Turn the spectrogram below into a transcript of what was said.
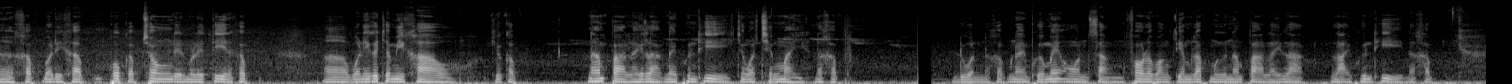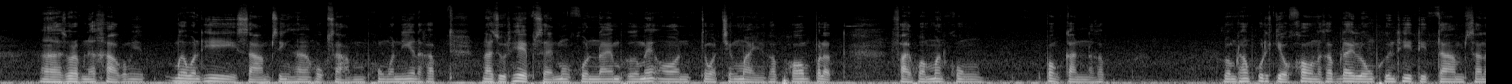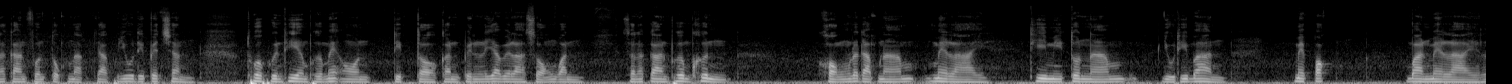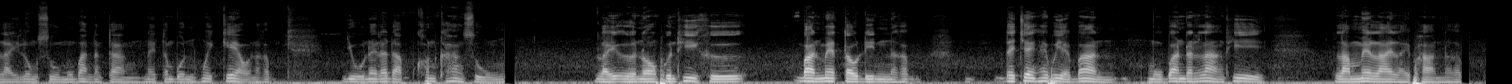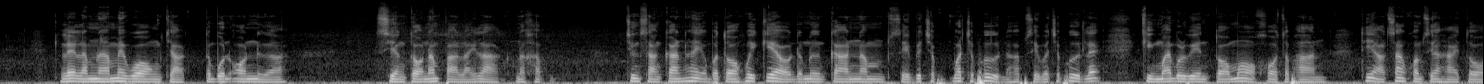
ออครับสวัสดีครับ พบกับช่องเด่นมาเลตี้นะครับวันนี้ก็จะมีข่าวเกี่ยวกับน้ำป่าไหลหลากในพื้นที่จังหวัดเชียงใหม่นะครับ ด่วนนะครับนายอำเภอแม่ออนสั่งเฝ้าระวังเตรียมรับมือน้ำป่าไหลหลากหลายพื้นที่นะครับสำหรับเนื้อข่าวก็มีเมื่อวันที่ 3 สิงหา63ของวันนี้นะครับนายสุเทพแสนมงคลนายอำเภอแม่ออนจังหวัดเชียงใหม่นะครับ พร้อมปลัดฝ่ายความมั่นคงป้องกันนะครับ รวมทั้งผู้ที่เกี่ยวข้องนะครับ ได้ลงพื้นที่ติดตามสถานการณ์ฝนตกหนักจากพายุดิเ e ชันทั่วพื้นที่อำเภอแม่ออน ติดต่อกันเป็นระยะเวลา 2 วัน สถานการณ์เพิ่มขึ้นของระดับน้ำแม่ลายที่มีต้นน้ำอยู่ที่บ้าน แม่ป๊อกบ้านแม่ลายไหลลงสู่หมู่บ้านต่างๆ ในตำบลห้วยแก้วนะครับ อยู่ในระดับค่อนข้างสูง ไหลเอ่อนองพื้นที่คือบ้านแม่เตาดินนะครับ ได้แจ้งให้ผู้ใหญ่บ้าน หมู่บ้านด้านล่างที่ลำแม่ลายไหลผ่านนะครับ และลำน้ำแม่วองจากตำบลออนเหนือ เสี่ยงต่อน้ำป่าไหลหลากนะครับ จึงสั่งการให้อบตห้วยแก้วดำเนินการนำเศษวัชพืชนะครับเศษวัชพืช และกิ่งไม้บริเวณต่อหม้อคอสะพาน ที่อาจสร้างความเสียหายต่อ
